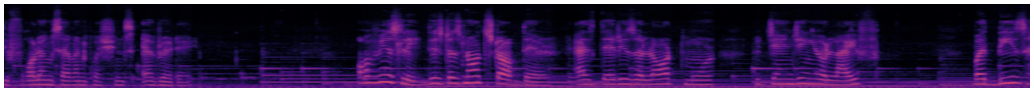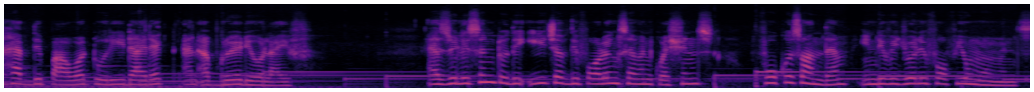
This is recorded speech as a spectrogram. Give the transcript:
the following seven questions every day. Obviously, this does not stop there, as there is a lot more to changing your life, but these have the power to redirect and upgrade your life. As you listen to the each of the following 7 questions, focus on them individually for a few moments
